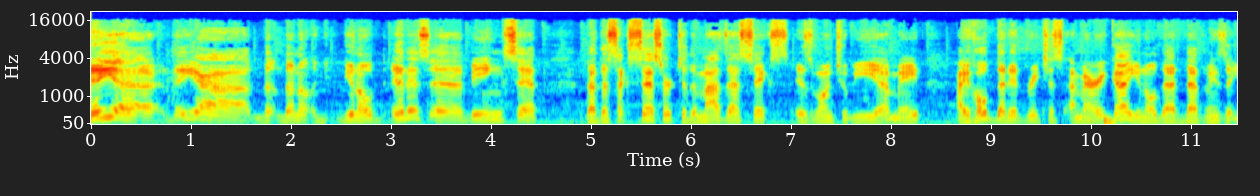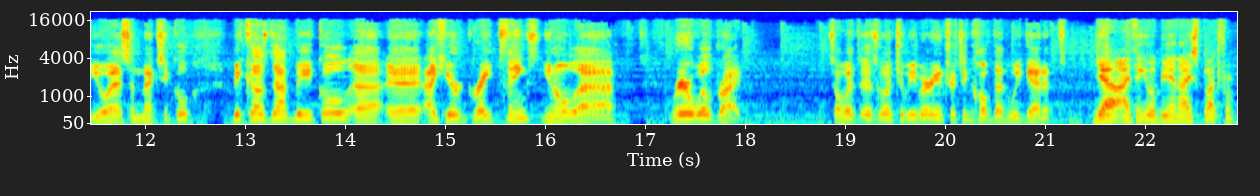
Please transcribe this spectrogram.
they uh, they uh, the, the, you know it is uh, being said that the successor to the Mazda 6 is going to be uh, made. I hope that it reaches America. You know that that means the U.S. and Mexico, because that vehicle uh, uh, I hear great things. You know uh, rear wheel drive. So it, it's going to be very interesting. Hope that we get it. Yeah, I think it will be a nice platform.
